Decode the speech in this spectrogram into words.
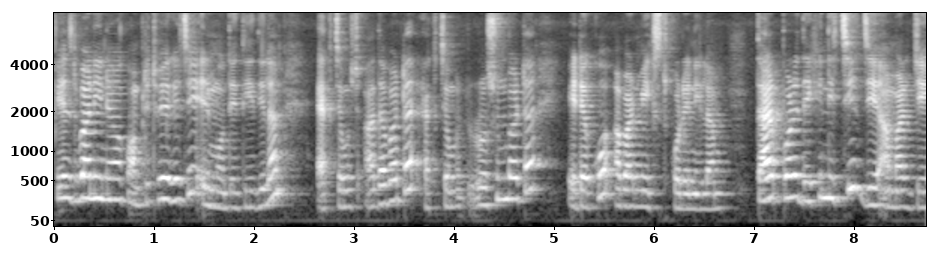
পেস্ট বানিয়ে নেওয়া কমপ্লিট হয়ে গেছে, এর মধ্যে দিয়ে দিলাম এক চামচ আদা বাটা, এক চামচ রসুন বাটা, এটাকেও আবার মিক্সড করে নিলাম। তারপরে দেখে নিচ্ছি যে আমার যে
